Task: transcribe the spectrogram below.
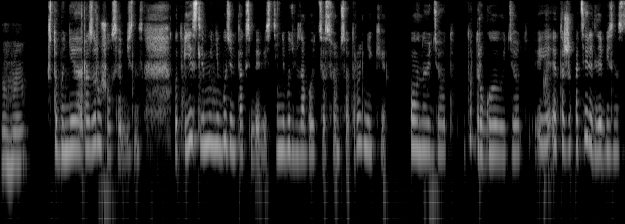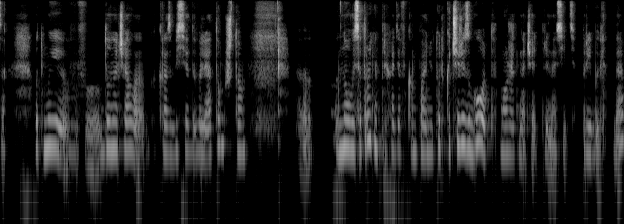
Угу чтобы не разрушился бизнес. Вот если мы не будем так себя вести, не будем заботиться о своем сотруднике, он уйдет, то другой уйдет. И это же потеря для бизнеса. Вот мы до начала как раз беседовали о том, что э, новый сотрудник, приходя в компанию, только через год может начать приносить прибыль. Да?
